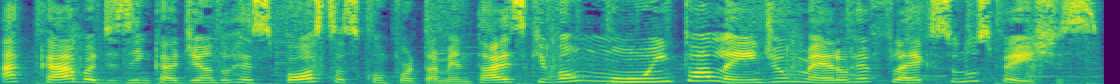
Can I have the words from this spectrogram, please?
acaba desencadeando respostas comportamentais que vão muito além de um mero reflexo nos peixes.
